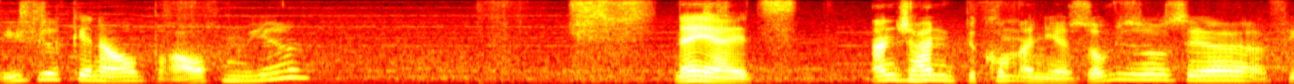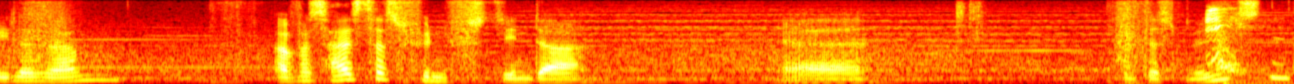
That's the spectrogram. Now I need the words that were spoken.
Wie viel genau brauchen wir? Naja, jetzt... Anscheinend bekommt man ja sowieso sehr viele Sachen. Aber was heißt das 15 da? Äh. Das Münzen?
